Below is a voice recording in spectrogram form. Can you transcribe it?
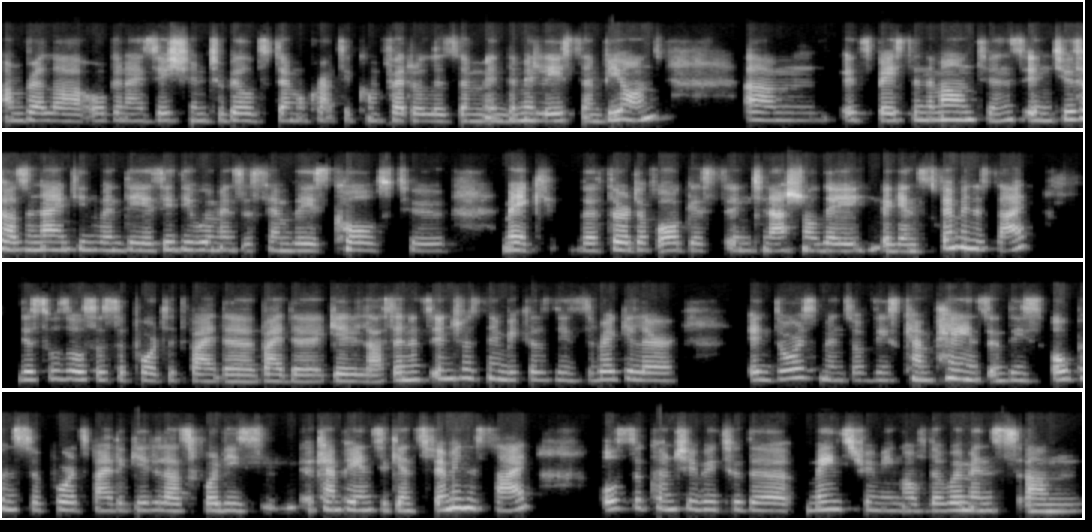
umbrella organization to build democratic confederalism in the Middle East and beyond. Um, it's based in the mountains. In 2019, when the Yazidi Women's Assembly is called to make the 3rd of August International Day Against Feminicide, this was also supported by the by the guerrillas. And it's interesting because these regular endorsements of these campaigns and these open supports by the guerrillas for these campaigns against feminicide also contribute to the mainstreaming of the women's um,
